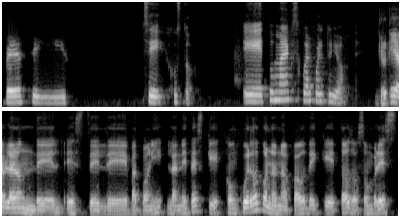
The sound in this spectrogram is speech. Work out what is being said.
Besties. Sí, justo. Eh, tú, Max, ¿cuál fue el tuyo? Creo que ya hablaron de él, este, el de Bad Bunny. La neta es que concuerdo con Ana Pau de que todos los hombres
